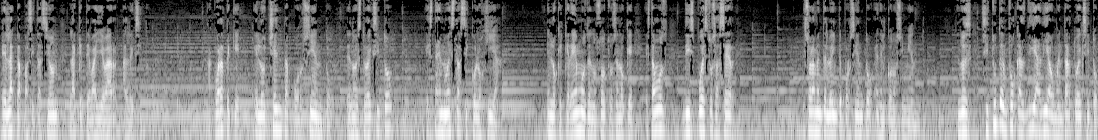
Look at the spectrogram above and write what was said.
es la capacitación la que te va a llevar al éxito. Acuérdate que el 80% de nuestro éxito está en nuestra psicología, en lo que creemos de nosotros, en lo que estamos dispuestos a hacer, y solamente el 20% en el conocimiento. Entonces, si tú te enfocas día a día a aumentar tu éxito,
